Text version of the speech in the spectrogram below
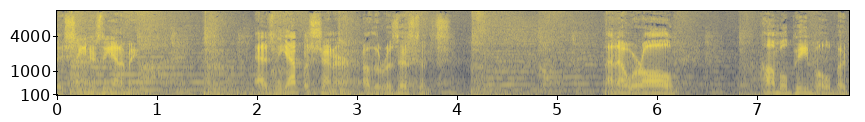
is seen as the enemy, as the epicenter of the resistance. I know we're all humble people, but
